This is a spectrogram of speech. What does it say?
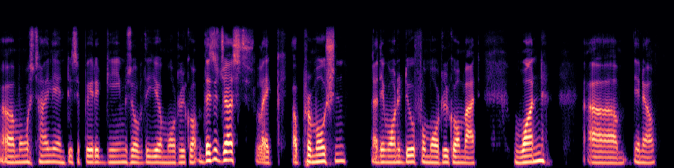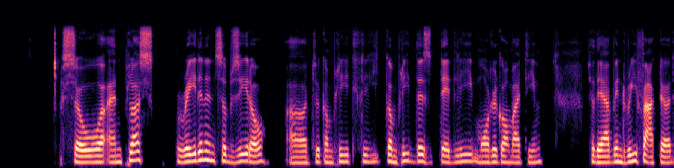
Uh, most highly anticipated games of the year, Mortal Kombat. This is just like a promotion that they want to do for Mortal Kombat 1. Um, you know, so and plus Raiden and Sub-Zero uh, to completely complete this deadly Mortal Kombat team. So they have been refactored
